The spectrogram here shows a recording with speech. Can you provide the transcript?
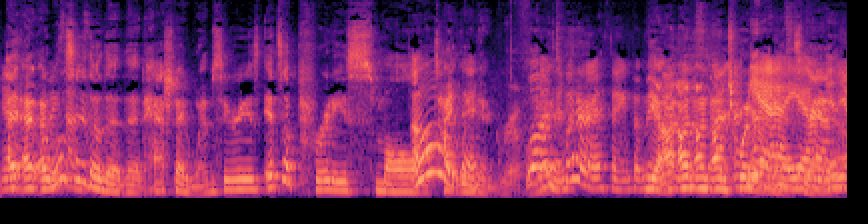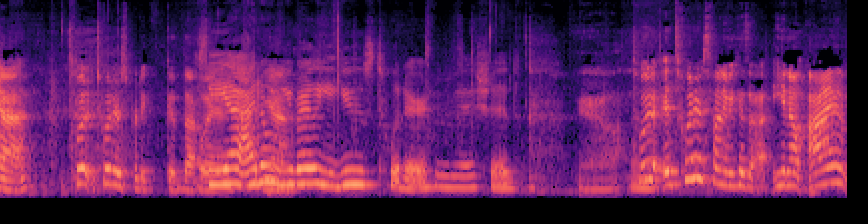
Yeah. I, I, I that makes will say though that that hashtag web series it's a pretty small, Oh, tightly okay. knit group. Well, Like, on Twitter, I think, but maybe Yeah, on- on- on Twitter, Yeah, Instagram, yeah, yeah. yeah. Twitter's pretty good that way. See, yeah, I don't Yeah. barely use Twitter. Maybe I should. yeah. Twitter, it, Twitter's funny because uh, you know I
